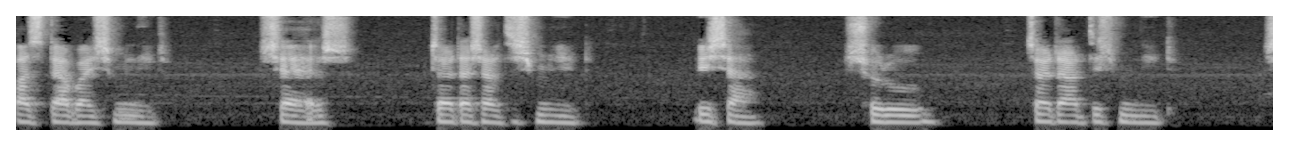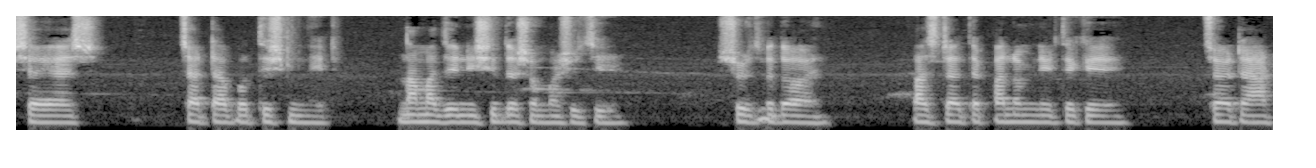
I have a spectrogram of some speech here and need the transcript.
পাঁচটা বাইশ মিনিট শেষ ছয়টা সাঁত্রিশ মিনিট ঈশা শুরু ছয়টা আটত্রিশ মিনিট শেষ চারটা বত্রিশ মিনিট নামাজের নিষিদ্ধ সময়সূচি সূর্যোদয় পাঁচটা তেপ্পান্ন মিনিট থেকে ছয়টা আট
